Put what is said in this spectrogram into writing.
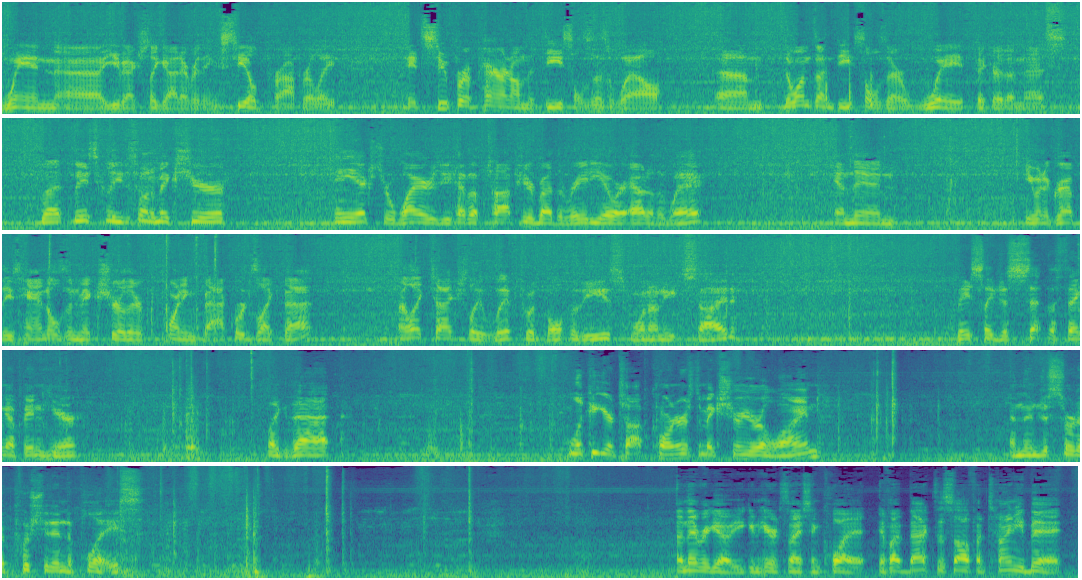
when uh, you've actually got everything sealed properly. It's super apparent on the diesels as well. Um, the ones on diesels are way thicker than this. But basically you just want to make sure any extra wires you have up top here by the radio are out of the way. And then you want to grab these handles and make sure they're pointing backwards like that. I like to actually lift with both of these, one on each side. Basically just set the thing up in here like that. Look at your top corners to make sure you're aligned. And then just sort of push it into place. And there we go, you can hear it's nice and quiet. If I back this off a tiny bit,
